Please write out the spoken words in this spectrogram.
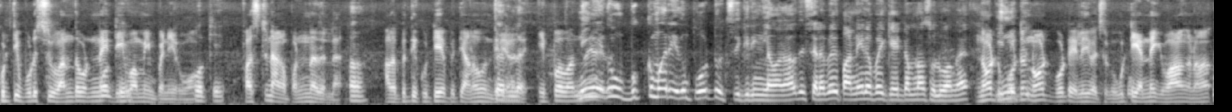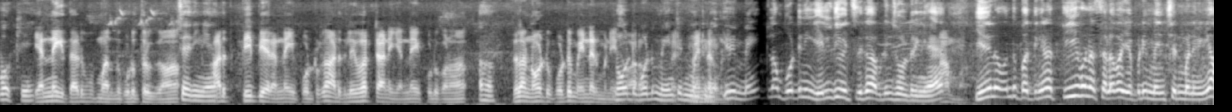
குட்டி புடிச்சு வந்த உடனே டிவார்மிங் பண்ணிடுவோம் ஓகே ஃபர்ஸ்ட் நாங்க பண்ணது இல்ல ஆ. அதை பத்தி குட்டியை பத்தி அனுபவம் தெரியாது. இப்போ வந்து நீங்க எதுவும் புக் மாதிரி எதுவும் போட்டு வச்சிருக்கீங்களா அதாவது சில பேர் பண்ணையில போய் கேட்டோம்னா சொல்லுவாங்க. நோட் போட்டு நோட் போட்டு எழுதி வச்சிருக்கோம். குட்டி என்னைக்கு வாங்கணும் ஓகே எண்ணெய்க்கு தடுப்பு மருந்து கொடுத்துருக்கோம். சரிங்க. அடுத்து பிபிஆர் எண்ணெய் போட்டிருக்கோம். அடுத்து லிவர் டானிக் எண்ணெய் கொடுக்கணும். இதெல்லாம் நோட்டு போட்டு மெயின்டைன் பண்ணி நோட்டு போட்டு மெயின்டைன் பண்றீங்க இது மெயின்லாம் போட்டு நீங்க எழுதி வச்சிருக்க அப்படின்னு சொல்றீங்க. இதுல வந்து பாத்தீங்கன்னா தீவன செலவை எப்படி மென்ஷன் பண்ணுவீங்க?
